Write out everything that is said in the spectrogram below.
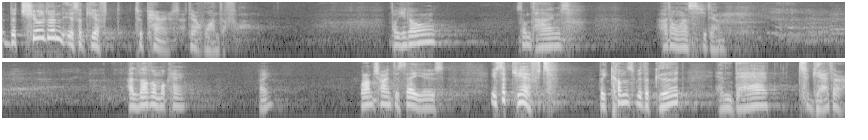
the children is a gift to parents. They're wonderful. But you know, sometimes I don't want to see them. I love them, okay? Right? What I'm trying to say is it's a gift, but it comes with the good and bad together.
